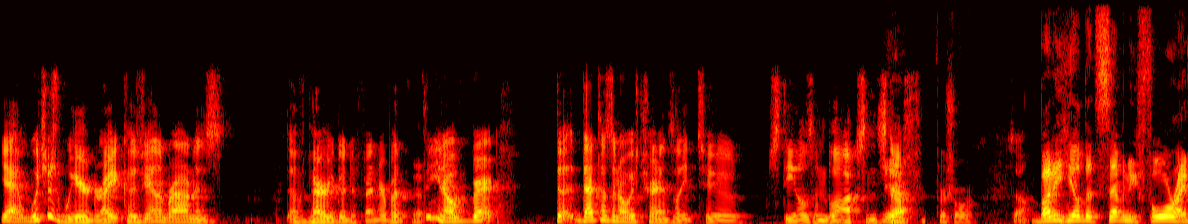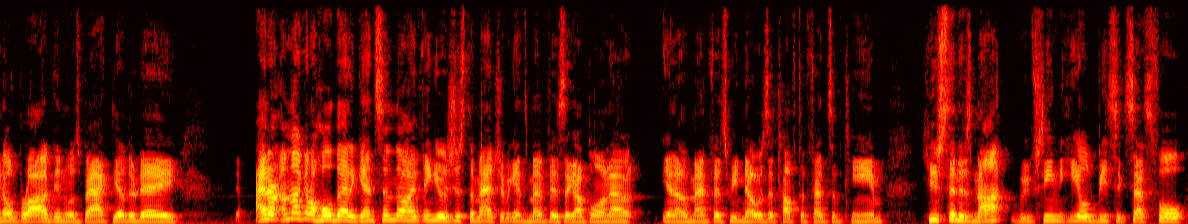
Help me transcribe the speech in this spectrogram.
Yeah, which is weird, right? Because Jaylen Brown is a very good defender, but Yeah. you know, very th- that doesn't always translate to steals and blocks and stuff. Yeah, for sure. So Buddy Hield at 74. I know Brogdon was back the other day. I don't. I'm not gonna hold that against him though. I think it was just the matchup against Memphis. They got blown out. You know, Memphis we know is a tough defensive team. Houston is not. We've seen Hield be successful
